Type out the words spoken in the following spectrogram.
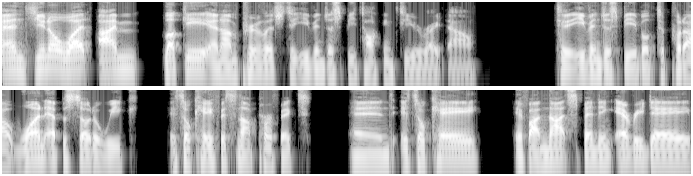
and you know what? I'm lucky and I'm privileged to even just be talking to you right now, to even just be able to put out one episode a week. It's okay if it's not perfect. And it's okay if I'm not spending every day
